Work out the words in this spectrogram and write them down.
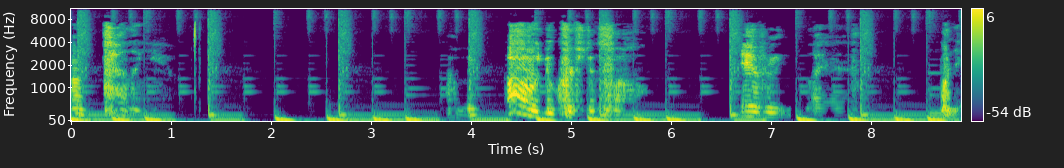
I'm telling you. All you Christians fall. Every money.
